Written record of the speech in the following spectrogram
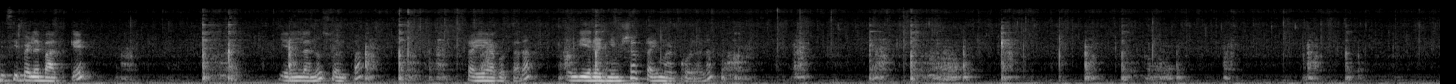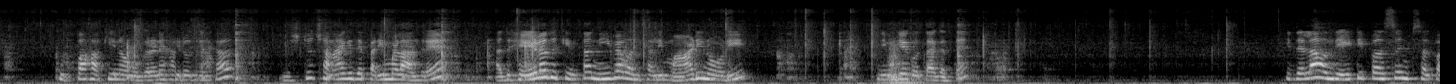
ಬಿಸಿಬೇಳೆ ಬಾತ್ಗೆ. ಎಲ್ಲನೂ ಸ್ವಲ್ಪ ಫ್ರೈ ಆಗೋ ಥರ. ಒಂದು ಎರಡು ನಿಮಿಷ ಫ್ರೈ ಮಾಡ್ಕೊಳ್ಳೋಣ. ತುಪ್ಪ ಹಾಕಿ ನಾವು ಒಗ್ಗರಣೆ ಹಾಕಿರೋದ್ರಿಂದ ಎಷ್ಟು ಚೆನ್ನಾಗಿದೆ ಪರಿಮಳ ಅಂದರೆ ಅದು ಹೇಳೋದಕ್ಕಿಂತ ನೀವೇ ಒಂದ್ಸಲಿ ಮಾಡಿ ನೋಡಿ. ನಿಮಗೆ ಗೊತ್ತಾಗತ್ತೆ. ಇದೆಲ್ಲ ಒಂದು ಏಯ್ಟಿ ಪರ್ಸೆಂಟ್ ಸ್ವಲ್ಪ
